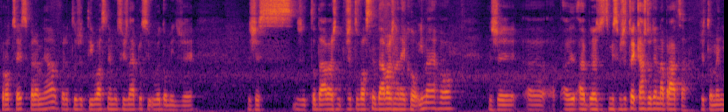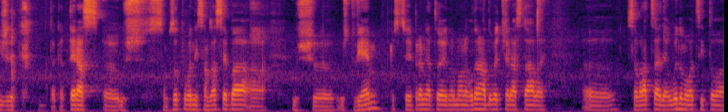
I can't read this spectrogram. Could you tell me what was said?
proces pre mňa, pretože ty vlastne musíš najprv si uvedomiť, že, že, že, to, dávaš, že to vlastne dávaš na niekoho iného, že a, a, a myslím, že to je každodenná práca, že to není, že tak a teraz uh, už som zodpovedný sám za seba a už, uh, už viem, proste pre mňa to je normálne od rána do večera stále Eh, sa vracať a uvedomovať si to a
